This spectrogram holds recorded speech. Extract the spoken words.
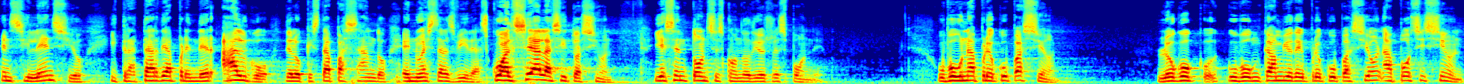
en silencio y tratar de aprender algo de lo que está pasando en nuestras vidas, cual sea la situación. Y es entonces cuando Dios responde. Hubo una preocupación. Luego hubo un cambio de preocupación a posición.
